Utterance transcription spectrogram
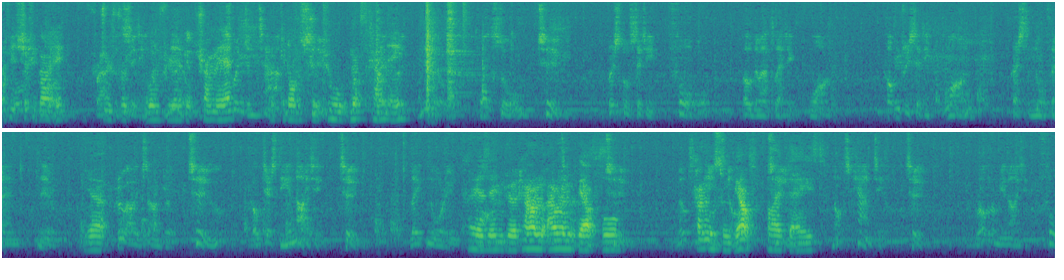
I think Sheffield United drew for City, one nil. against Tranmere. On to, two. Notts County. Eh? Walsall, 2. Bristol City, 4. Oldham Athletic, 1. Coventry City, 1. Preston North End, 0. Yeah. Crewe Alexandra, 2. Colchester United, 2. Leyton Orient, Players 1. injured. How, how long will be out for? 2. Milton Callum Keynes Wilson will be out for five 2. days. Notts County, 2. Rotherham United, 4.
